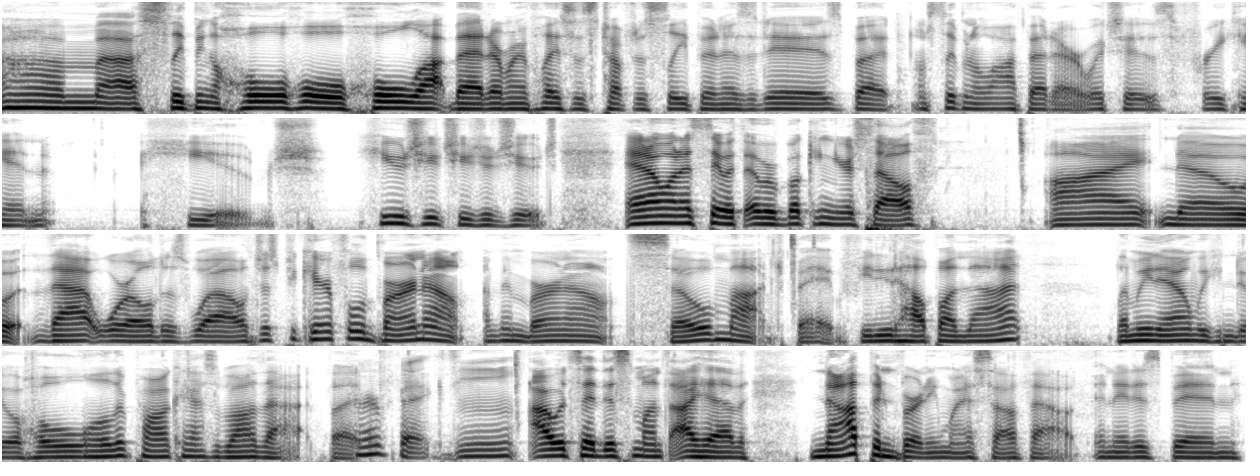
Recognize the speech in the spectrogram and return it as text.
um uh, sleeping a whole whole whole lot better. My place is tough to sleep in as it is, but I'm sleeping a lot better, which is freaking huge. Huge, huge, huge, huge, huge. And I want to say with overbooking yourself, I know that world as well. Just be careful of burnout. I've been burnt out so much, babe. If you need help on that, let me know. We can do a whole other podcast about that. But Perfect. Mm, I would say this month I have not been burning myself out, and it has been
